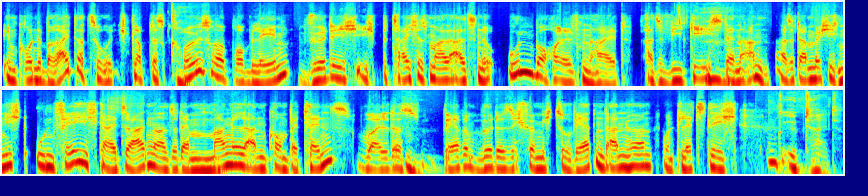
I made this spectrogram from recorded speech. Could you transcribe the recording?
im Grunde bereit dazu. Ich glaube, das größere Problem würde ich, ich bezeichne es mal als eine Unbeholfenheit. Also wie gehe ich es denn an? Also da möchte ich nicht Unfähigkeit sagen, also der Mangel an Kompetenz, weil das mhm. wäre, würde sich für mich zu wertend anhören und letztlich Ungeübtheit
